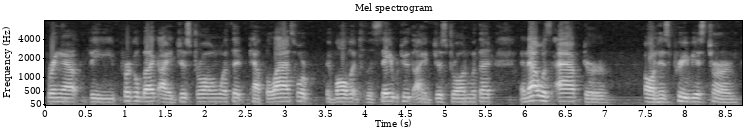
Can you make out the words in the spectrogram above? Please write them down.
bring out the Prickleback I had just drawn with it, tap the last four, evolve it to the Sabertooth I had just drawn with it, and that was after, on his previous turn,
